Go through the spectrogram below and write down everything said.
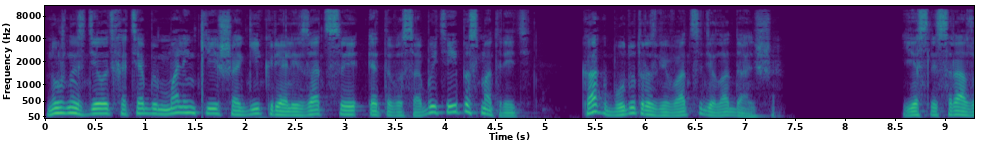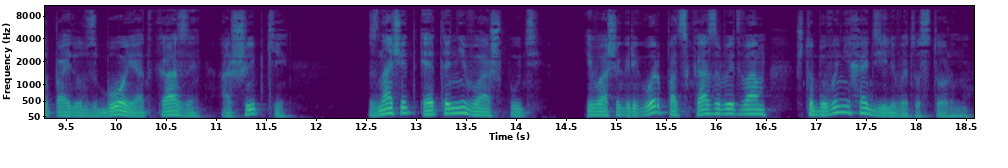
нужно сделать хотя бы маленькие шаги к реализации этого события и посмотреть, как будут развиваться дела дальше. Если сразу пойдут сбои, отказы, ошибки, значит это не ваш путь, и ваш эгрегор подсказывает вам, чтобы вы не ходили в эту сторону.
